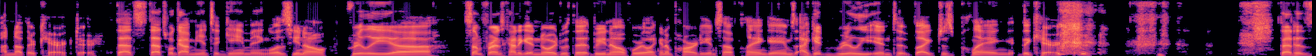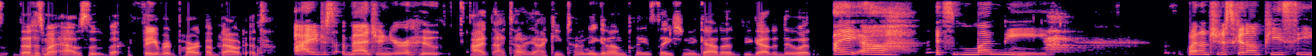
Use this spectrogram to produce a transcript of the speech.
another character. That's that's what got me into gaming was, you know, really uh some friends kind of get annoyed with it, but you know, if we're like in a party and stuff playing games, I get really into like just playing the character. that is that is my absolute be- favorite part about it. I just imagine you're a hoot. I I tell you, I keep telling you, get on PlayStation. You gotta you gotta do it I uh it's money. Why don't you just get on PC?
